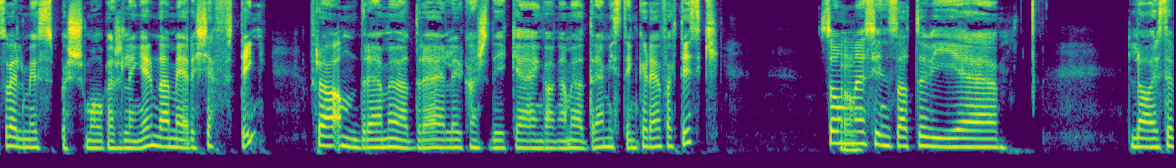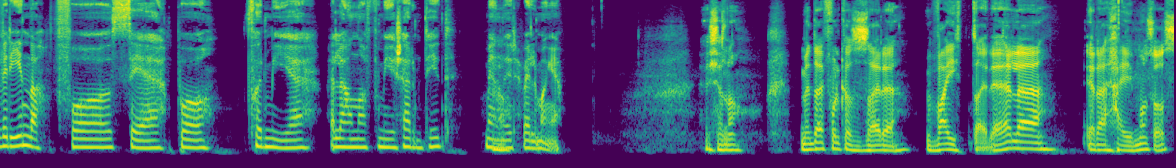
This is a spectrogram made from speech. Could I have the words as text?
så veldig mye spørsmål kanskje lenger, men det er mer kjefting fra andre mødre, eller kanskje de ikke engang er mødre. Jeg mistenker det, faktisk. Som Ja. ja. syns at vi eh, lar Severin da, få se på for mye Eller han har for mye skjermtid, mener veldig mange. Jeg skjønner. Men de folka som sier det, veit de det, eller er de hjemme hos oss?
